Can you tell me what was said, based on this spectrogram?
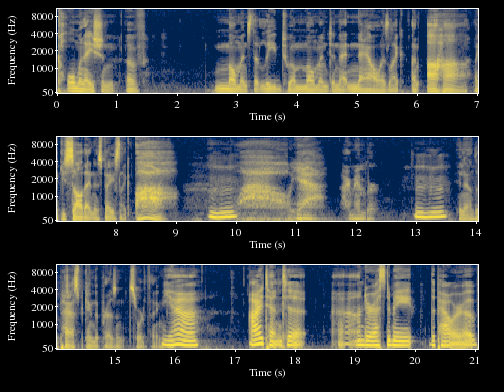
culmination of moments that lead to a moment and that now is like an aha. Like you saw that in his face like ah wow yeah i remember. Mm-hmm. you know the past became the present sort of thing. Yeah. I tend to uh, underestimate the power of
